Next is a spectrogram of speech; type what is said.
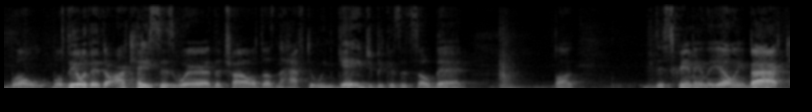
we'll we'll deal with it. There are cases where the child doesn't have to engage because it's so bad, but the screaming and the yelling back,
